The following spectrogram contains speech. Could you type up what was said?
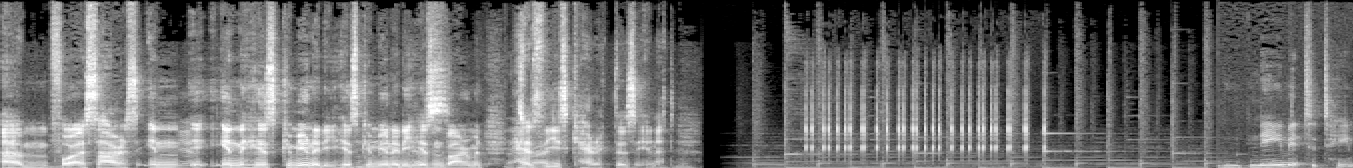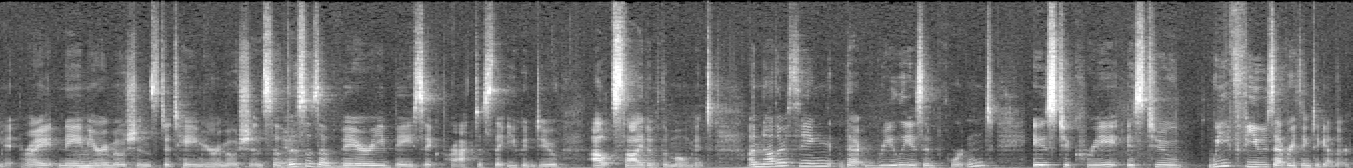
um, for Osiris in Yes. in his community. His community, his Yes. environment has right. these characters in it. name it to tame it, right? Name your emotions to tame your emotions. So, this is a very basic practice that you can do outside of the moment. Another thing that really is important is to create, is to, we fuse everything together.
